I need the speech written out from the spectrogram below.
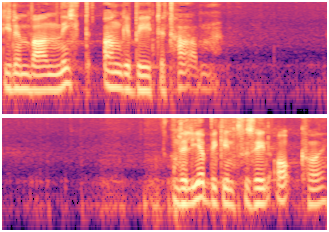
die den Baal nicht angebetet haben. Und Elia beginnt zu sehen, okay,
